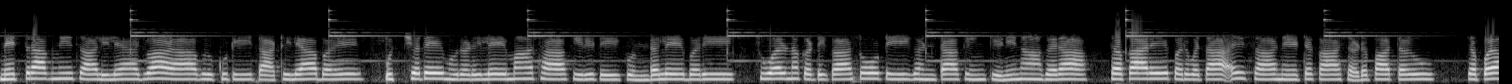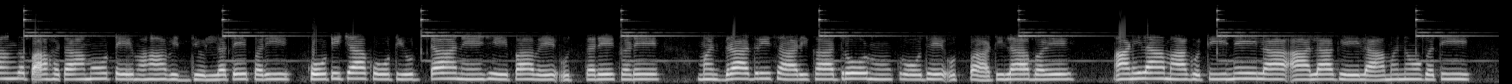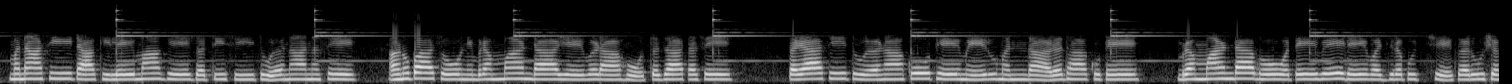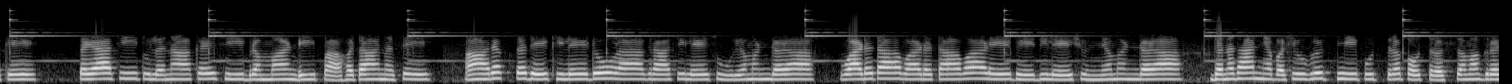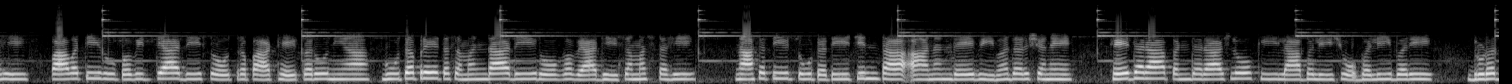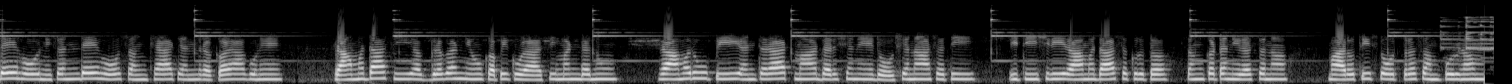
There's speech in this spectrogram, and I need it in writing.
नेत्राग्नी चालिल्या ज्वाळा भ्रुकुटी ताठिल्या बळे उच्चते मुरडिले माथा किरीटी कुंडले बरी सुवर्णकटिका सोटी घंटा किंकिणी नागरा टकारे पर्वता ऐसा नेटका सडपातळू चपळांग पाहता मोठे महाविद्युल्लते परी। कोटीच्या कोटी उड्डाने झेपावे उत्तरेकडे। मद्राद्री सारिका द्रोणू क्रोधे उत्पाटिला बळे। आणिला मागुती नेला आला गेला मनोगती। मनासी टाकिले मागे गतीसी तुळना नसे अणुपासो ब्रह्मांडा येवडा होत जात असे तयासी तुळना कोठे? मेरू ब्रह्मांडा भोवते वेडे वज्रपुच्छे करू शके. तयासी तुलना कैसी? ब्रह्मांडी पाहता नसे. आरक्त देखिले डोळा ग्रासिले सूर्यमंडळा. वाढता वाढता वाडे भेदिले शून्य मंडळा धनधान्य पशुवृद्धी पुत्र पौत्र समग्रही. पावती रूप विद्यादी स्तोत्र पाठे करुनिया. भूतप्रेत संबंधादी रोग व्याधी समस्तही. नासती तुटती चिंता आनंदे भीमदर्शने। हे धरा पंधरा श्लोकी लाभली शोभली बरी। दृढदेहो निसंदेहो संख्या चंद्रकळा गुणे। रामदासी अग्रगण्यो कपिकुळासी मंडनु। रामरूपी अंतरात्मा दर्शने दोषनासती। इति श्रीरामदासकृत संकटनिरसन। मारुतिस्तोत्रसम्पूर्णम्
